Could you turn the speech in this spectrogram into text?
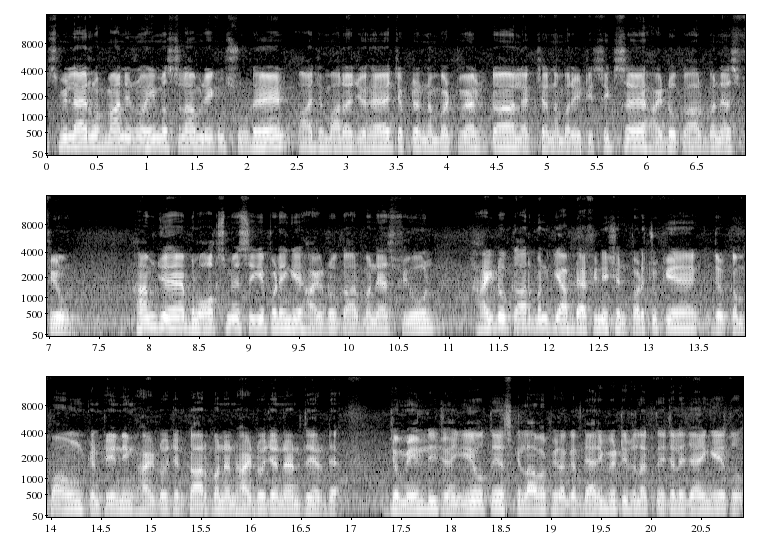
बसमीम अल्लाम स्टूडेंट। आज हमारा जो है चैप्टर नंबर ट्वेल्व का लेक्चर नंबर एटी सिक्स है, हाइड्रोकार्बन एज फ्यूल। हम जो है ब्लॉक्स में से ये पढ़ेंगे हाइड्रोकार्बन एज फ्यूल। हाइड्रोकार्बन की आप डेफिनेशन पढ़ चुके हैं, जो compound containing hydrogen, carbon and hydrogen and there जो मेनली जो है ये होते हैं। इसके अलावा फिर अगर डेरिवेटिव लगते चले जाएँगे तो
